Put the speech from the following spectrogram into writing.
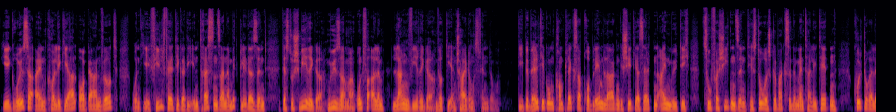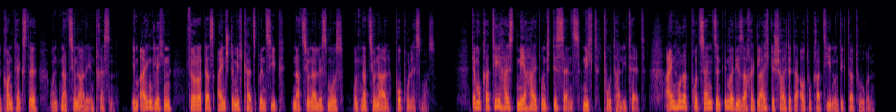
Je größer ein Kollegialorgan wird und je vielfältiger die Interessen seiner Mitglieder sind, desto schwieriger, mühsamer und vor allem langwieriger wird die Entscheidungsfindung. Die Bewältigung komplexer Problemlagen geschieht ja selten einmütig, zu verschieden sind historisch gewachsene Mentalitäten, kulturelle Kontexte und nationale Interessen. Im Eigentlichen fördert das Einstimmigkeitsprinzip Nationalismus und Nationalpopulismus. Demokratie heißt Mehrheit und Dissens, nicht Totalität. 100 Prozent sind immer die Sache gleichgeschalteter Autokratien und Diktaturen.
